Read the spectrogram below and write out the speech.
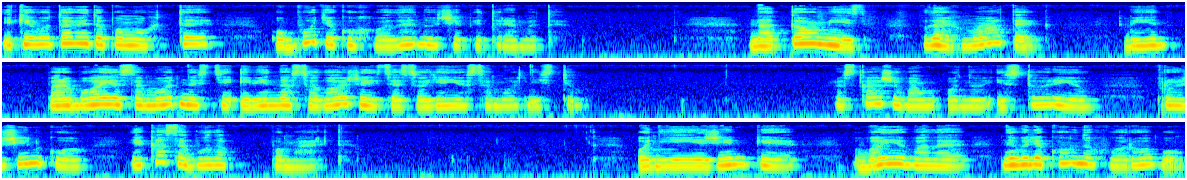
які готові допомогти у будь-яку хвилину чи підтримати. Натомість флегматик, він перебуває самотності і він насолоджується своєю самотністю. Розкажу вам одну історію про жінку, яка забула померти. Однієї жінки виявили невиліковну хворобу,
